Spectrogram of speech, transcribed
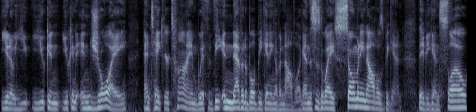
you know you you can you can enjoy and take your time with the inevitable beginning of a novel. Again, this is the way so many novels begin. They begin slow,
